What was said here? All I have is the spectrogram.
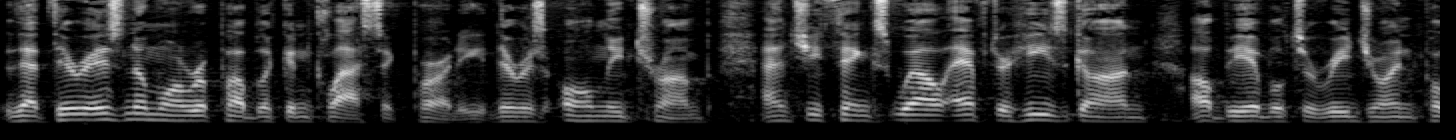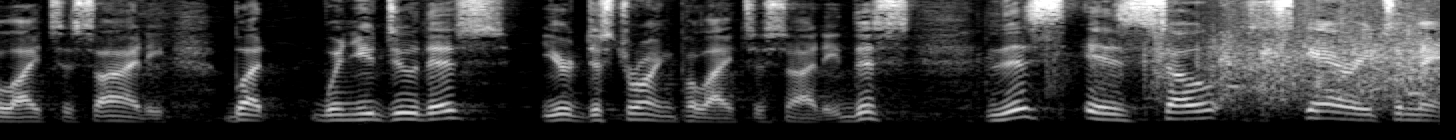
that there is no more Republican Classic Party. There is only Trump. And she thinks, well, after he's gone, I'll be able to rejoin polite society. But when you do this, you're destroying polite society. This, this is so scary to me.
